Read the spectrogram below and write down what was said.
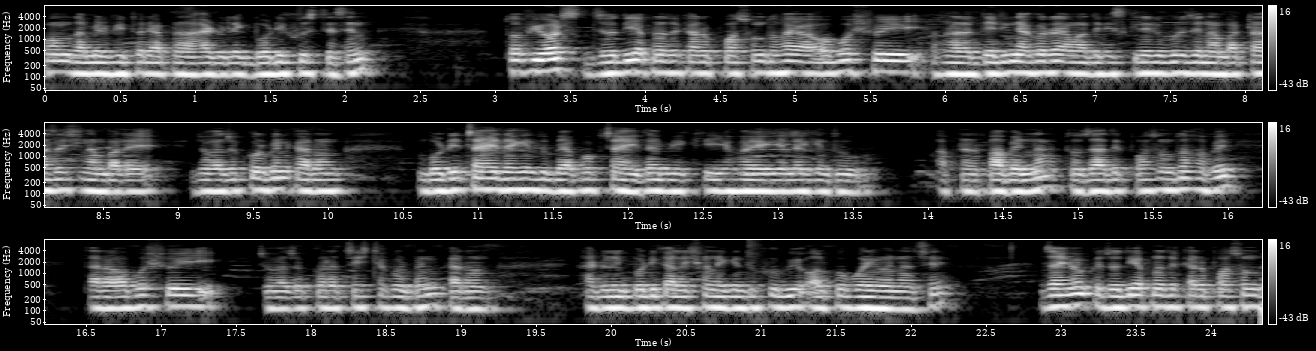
কম দামের ভিতরে আপনারা হাইড্রোলিক বডি খুঁজতেছেন। তো ভিউয়ার্স যদি আপনাদের কারও পছন্দ হয়, অবশ্যই আপনারা দেরি না করে আমাদের স্ক্রিনের উপরে যে নাম্বারটা আছে, সেই নাম্বারে যোগাযোগ করবেন। কারণ বডির চাহিদা কিন্তু ব্যাপক চাহিদা, বিক্রি হয়ে গেলে কিন্তু আপনারা পাবেন না। তো যাদের পছন্দ হবে, তারা অবশ্যই যোগাযোগ করার চেষ্টা করবেন। কারণ হাইড্রোলিক বডি কালেকশনে কিন্তু খুবই অল্প পরিমাণ আছে। যাই হোক, যদি আপনাদের কারও পছন্দ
